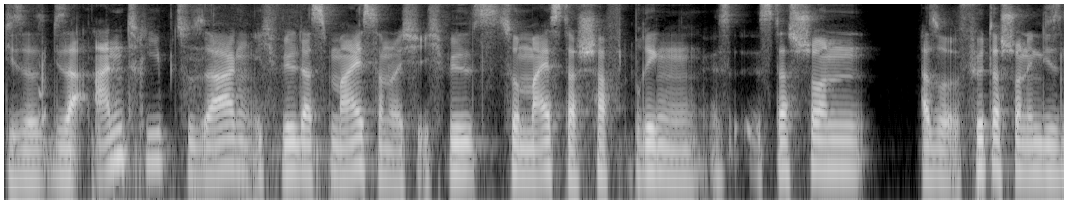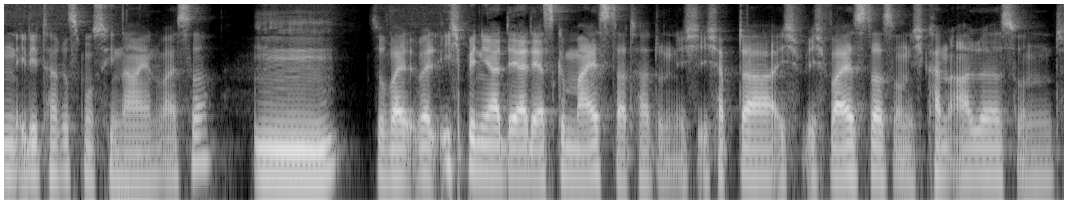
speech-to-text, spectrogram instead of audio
diese, dieser Antrieb zu sagen, ich will das meistern oder ich, ich will es zur Meisterschaft bringen, ist, ist das schon, also führt das schon in diesen Elitarismus hinein, weißt du? Mm, So, weil, weil ich bin ja der, der es gemeistert hat und ich, ich habe da, ich, ich weiß das und ich kann alles und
